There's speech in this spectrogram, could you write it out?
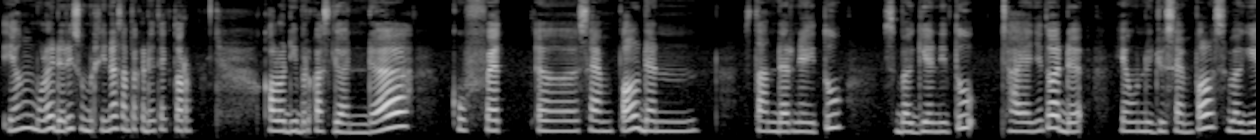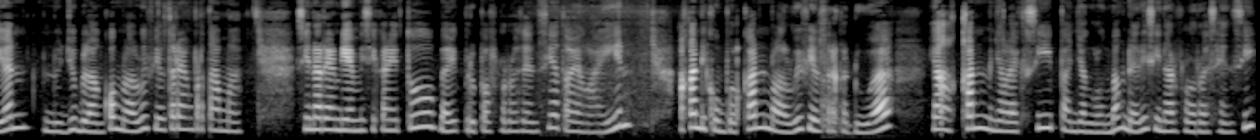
yang mulai dari sumber sinar sampai ke detektor. Kalau di berkas ganda, kuvet e, sampel dan standarnya itu sebagian itu cahayanya itu ada yang menuju sampel, sebagian menuju belangko melalui filter yang pertama. Sinar yang diemisikan itu baik berupa fluoresensi atau yang lain akan dikumpulkan melalui filter kedua yang akan menyeleksi panjang gelombang dari sinar fluoresensi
